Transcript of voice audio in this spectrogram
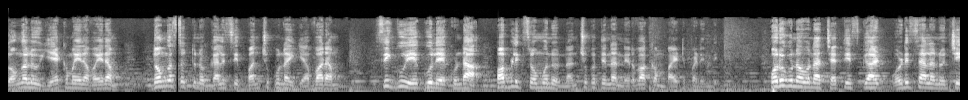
దొంగలు ఏకమైన వైనం దొంగ సొత్తును కలిసి పంచుకున్న ఎవ్వరం సిగ్గు ఎగ్గు లేకుండా పబ్లిక్ సొమ్మును నంచుకు తిన్న నిర్వాకం బయటపడింది. పొరుగున ఉన్న ఛత్తీస్గఢ్ ఒడిశాల నుంచి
